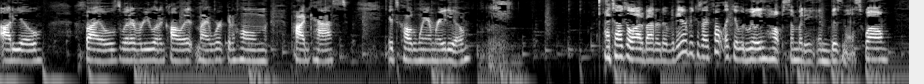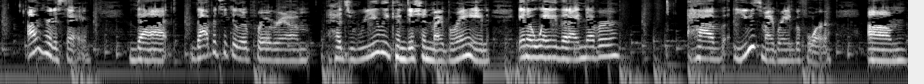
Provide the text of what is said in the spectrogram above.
audio files, whatever you want to call it, my work at home podcast. It's called Wham Radio. I talked a lot about it over there because I felt like it would really help somebody in business. Well, I'm here to say that that particular program has really conditioned my brain in a way that I never have used my brain before. Um,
